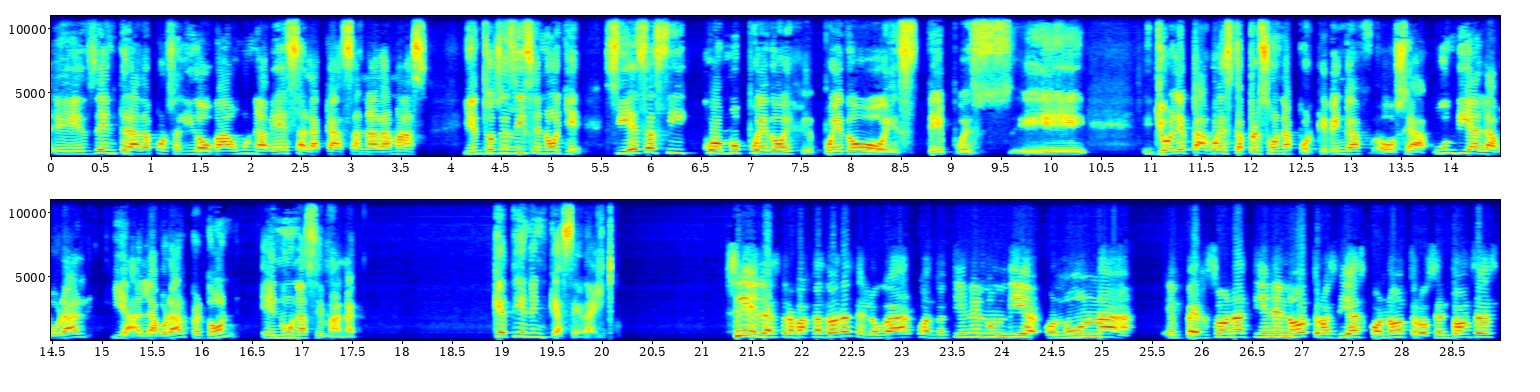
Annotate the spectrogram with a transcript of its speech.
es de entrada por salida o va una vez a la casa nada más. Y entonces dicen, oye, si es así, ¿cómo puedo, puedo, este, pues, eh, yo le pago a esta persona porque venga, o sea, un día laboral y a laborar, perdón, en una semana? ¿Qué tienen que hacer ahí? Sí, las trabajadoras del hogar cuando tienen un día con una eh, persona tienen otros días con otros. Entonces,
